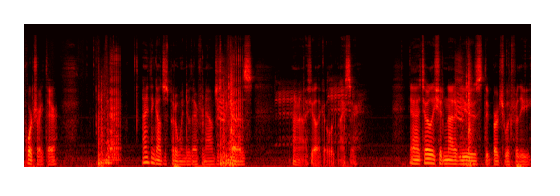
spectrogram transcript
porch right there. I think I'll just put a window there for now, just because, I don't know, I feel like it'll look nicer. Yeah, I totally should not have used the birch wood for the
